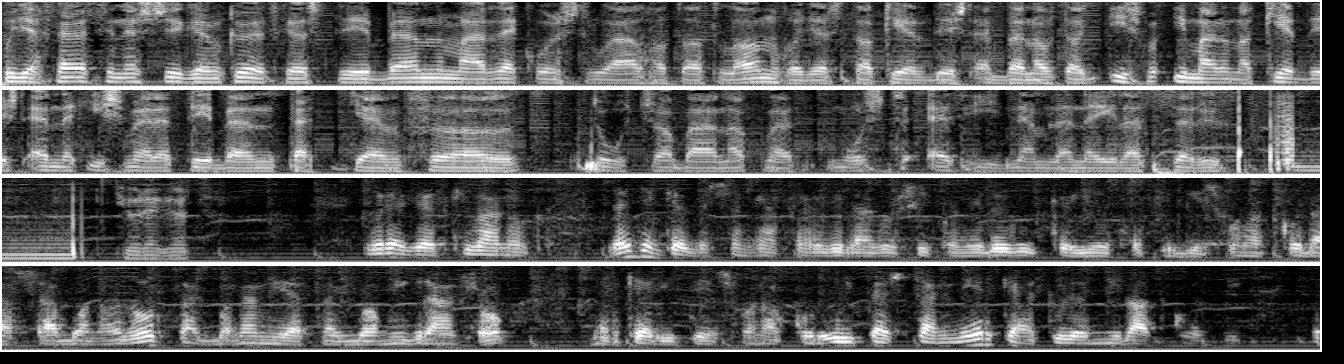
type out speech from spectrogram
Ugye felszínességem következtében már rekonstruálhatatlan, hogy ezt a kérdést ebben, a, imáron a kérdést ennek ismeretében tetjem föl Tóth Csabának, mert most ez így nem lenne életszerű. Jó reggelt! Jó reggelt kívánok! Legyen kedves engem felvilágosítani rövidkei összefüggés vonatkozásában. Ha az országban nem értek be a migránsok, mert kerítés van, akkor Újpesten miért kell külön nyilatkozni? A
